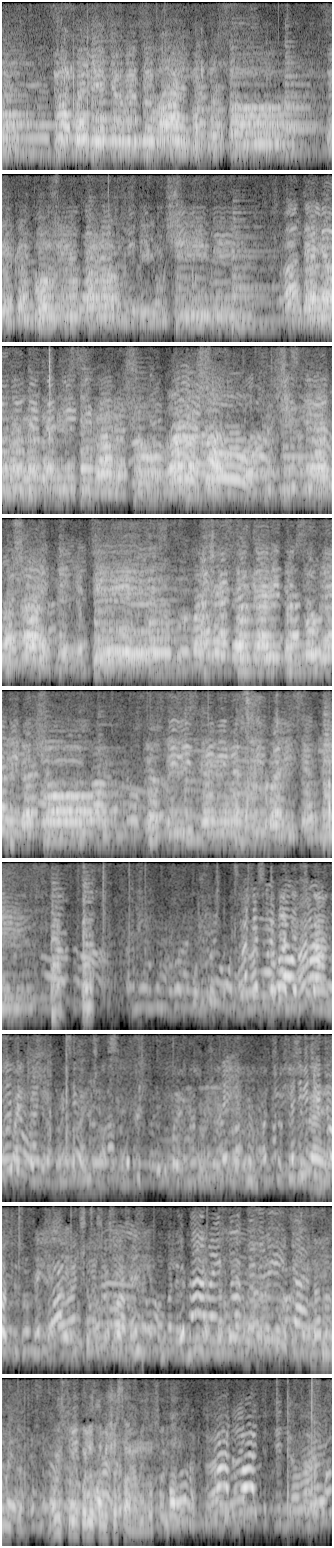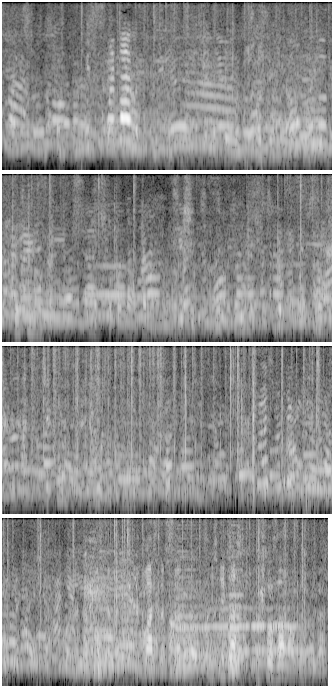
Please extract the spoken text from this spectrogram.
Теплый ветер вызывает на красот. Церковь Божию корабль пучины. В отдаленном этом месте хорошо, хорошо. Чистый оглашает пение птиц. Наш костер горит, Быстрыми полетными часами нужно успеть. Мой парус. Ой, спеклась-то все. Не спеклась? Пришлось заново загружать.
